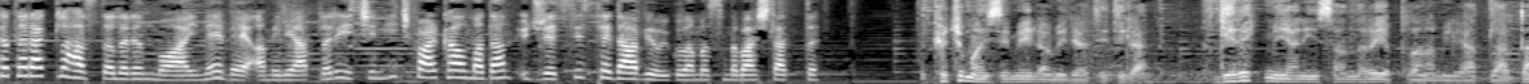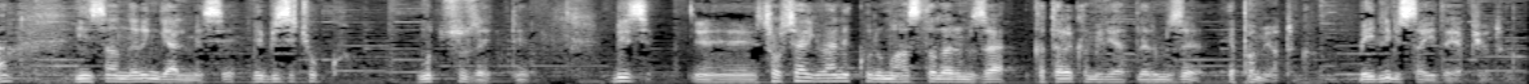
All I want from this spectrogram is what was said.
kataraklı hastaların muayene ve ameliyatları için hiç fark almadan ücretsiz tedavi uygulamasını başlattı. kötü malzemeyle ameliyat edilen, gerekmeyen insanlara yapılan ameliyatlardan insanların gelmesi ve bizi çok mutsuz etti. Biz e, Sosyal Güvenlik Kurumu hastalarımıza katarak ameliyatlarımızı yapamıyorduk. Belli bir sayıda yapıyorduk.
